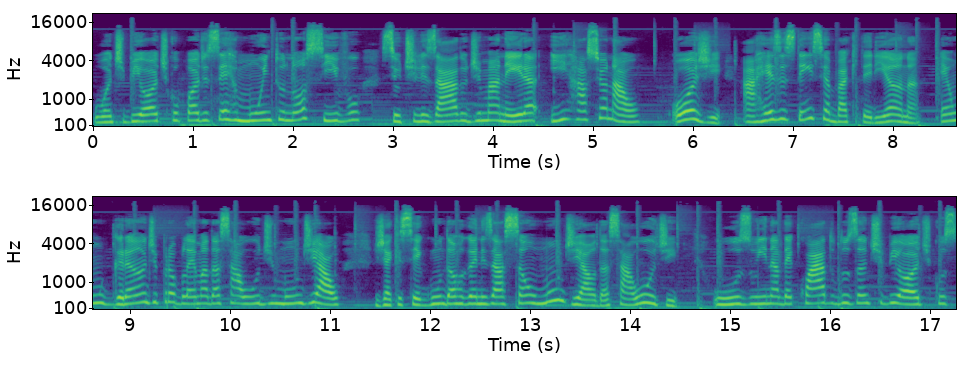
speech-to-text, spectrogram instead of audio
o antibiótico pode ser muito nocivo se utilizado de maneira irracional. Hoje, a resistência bacteriana é um grande problema da saúde mundial, já que, segundo a Organização Mundial da Saúde, o uso inadequado dos antibióticos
